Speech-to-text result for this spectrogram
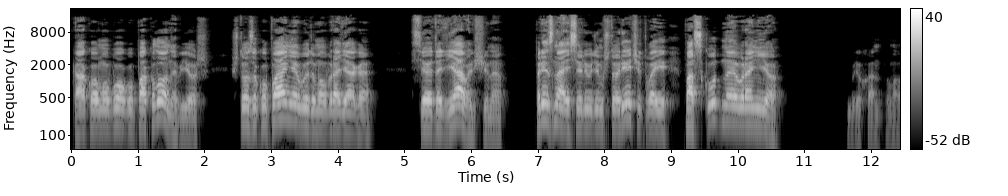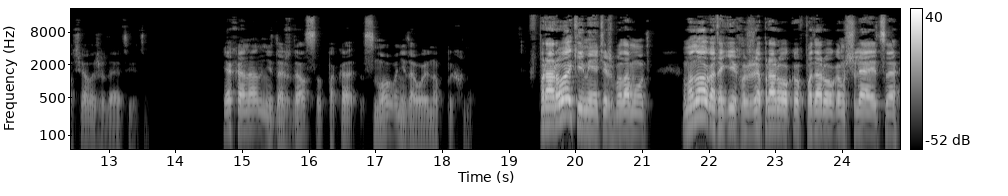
Какому богу поклоны бьешь? Что за купание выдумал бродяга? Все это дьявольщина. Признайся людям, что речи твои — паскудное вранье. Брюхан помолчал, ожидая ответа. Яханан не дождался, пока снова недовольно пыхнул. «В пророке метишь, Баламут! Много таких уже пророков по дорогам шляется,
